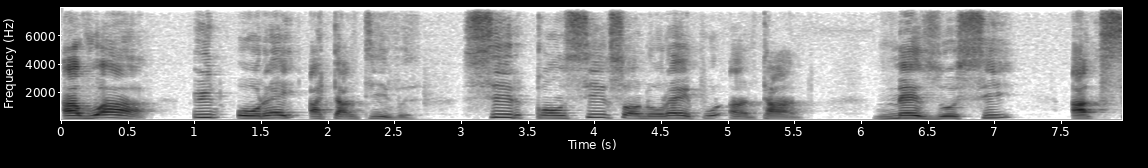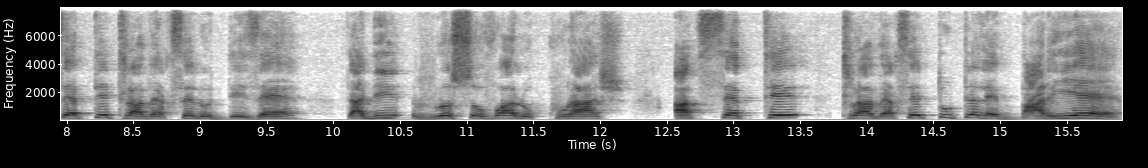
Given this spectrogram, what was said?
avoir une oreille attentive, circoncire son oreille pour entendre, mais aussi accepter traverser le désert, c'est-à-dire recevoir le courage, accepter traverser toutes les barrières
